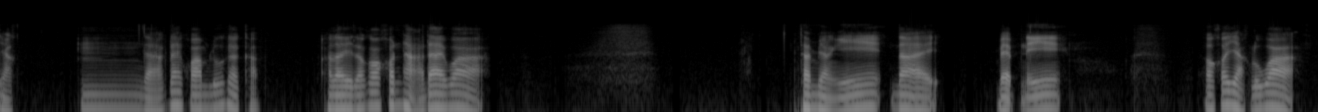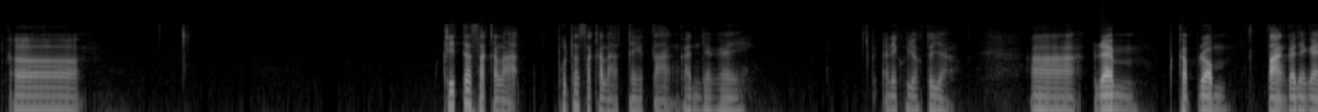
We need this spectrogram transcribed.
อยากอยากได้ความรู้เกี่ยวกับ อะไรแล้วก็ค้นหาได้ว่าทำอย่างนี้ได้แบบนี้ เราก็อยากรู้ว่าคริสตศักราชพุทธศักราชแตกต่างกันยังไง อันนี้คุณยกตัวอย่างแรมกับรอมต่างกันยังไง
